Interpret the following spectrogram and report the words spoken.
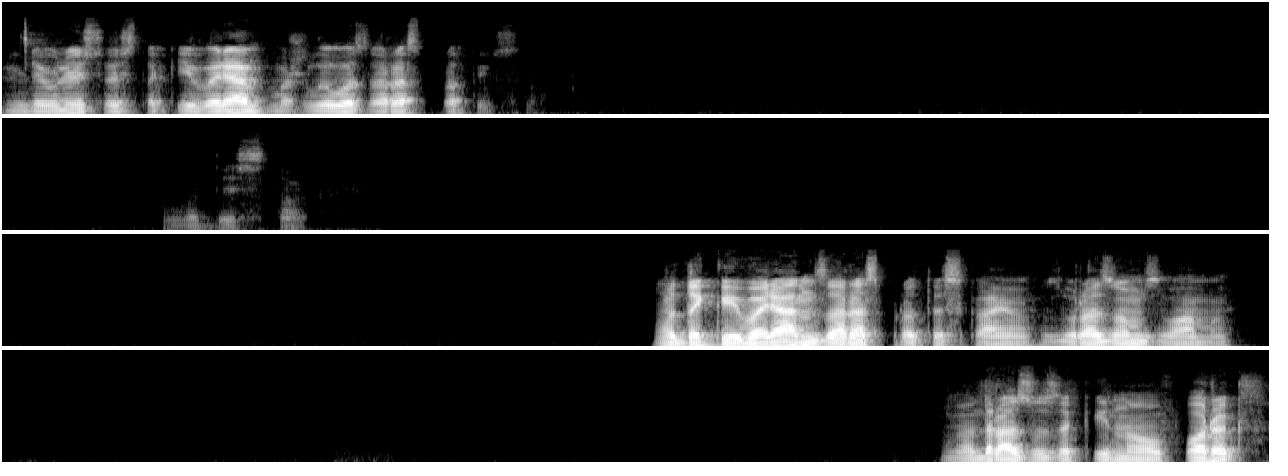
Дивлюсь, ось такий варіант, можливо, зараз протисну. От Десь так. Отакий варіант зараз протискаю разом з вами. Одразу закинув Форекс.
